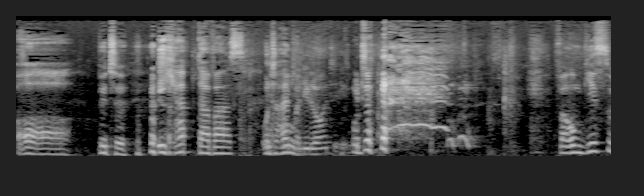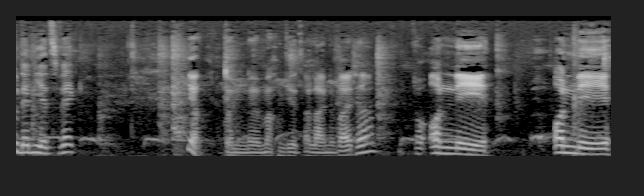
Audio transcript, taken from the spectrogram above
oh, Bitte. ich hab da was. Unterhalt mal die Leute eben. Und Warum gehst du denn jetzt weg? Ja, dann äh, machen wir jetzt alleine weiter. Oh, oh nee. Oh nee.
